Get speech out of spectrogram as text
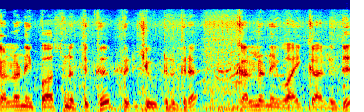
கல்லணை பாசனத்துக்கு பிரித்து விட்டுருக்கிற கல்லணை வாய்க்கால் இது.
